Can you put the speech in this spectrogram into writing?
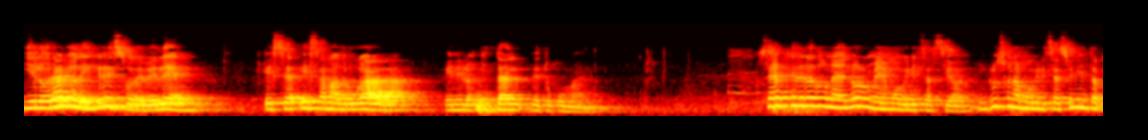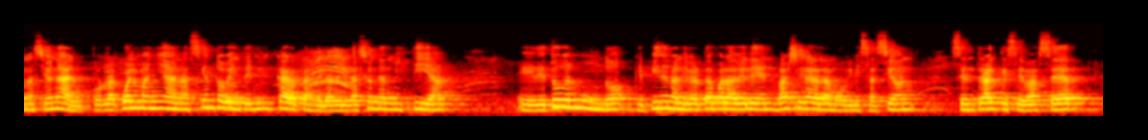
y el horario de ingreso de Belén, esa madrugada, en el hospital de Tucumán se ha generado una enorme movilización, incluso una movilización internacional, por la cual mañana 120.000 cartas de la Delegación de Amnistía eh, de todo el mundo que piden la libertad para Belén va a llegar a la movilización central que se va a hacer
